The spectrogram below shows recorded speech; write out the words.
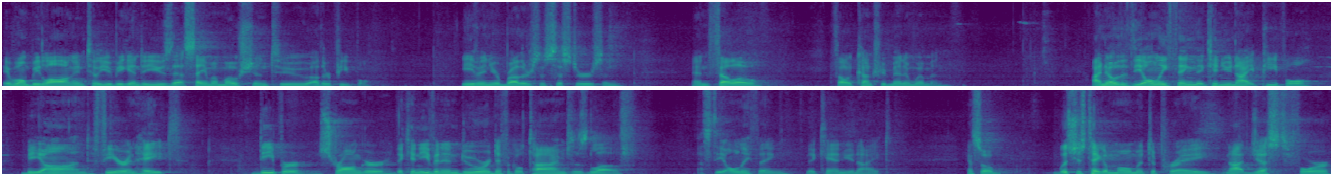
it won't be long until you begin to use that same emotion to other people, even your brothers and sisters and, and fellow fellow countrymen and women. I know that the only thing that can unite people beyond fear and hate, deeper, stronger, that can even endure difficult times is love. That's the only thing that can unite. And so let's just take a moment to pray, not just for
